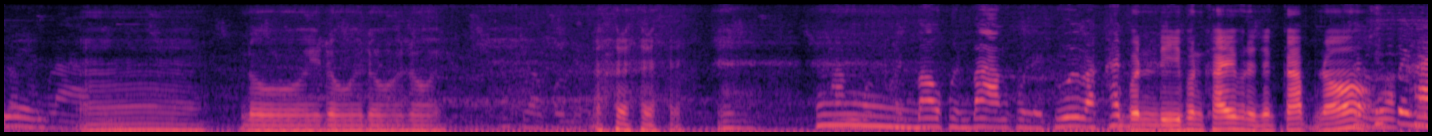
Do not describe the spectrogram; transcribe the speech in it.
แม่เมืองลานอ่าโดยโดยโดยโดย เจ้าเพิ่นน่ะพังเพิ่นเบาเพิ่นบางเพิ่นเลยช่วยว่าคันเพิ่นดีเพิ่นไข้เพิ่นจะกลับเนาะ คือเป็นอะไร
